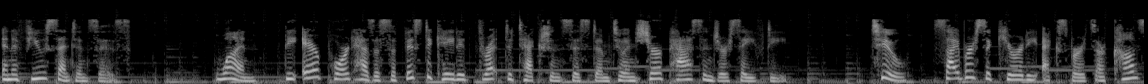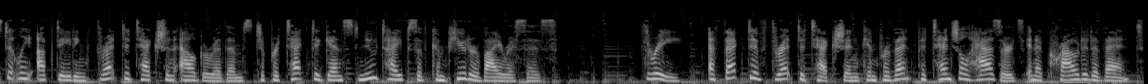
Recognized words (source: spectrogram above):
in a few sentences. 1. The airport has a sophisticated threat detection system to ensure passenger safety. 2. Cybersecurity experts are constantly updating threat detection algorithms to protect against new types of computer viruses. 3. Effective threat detection can prevent potential hazards in a crowded event.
